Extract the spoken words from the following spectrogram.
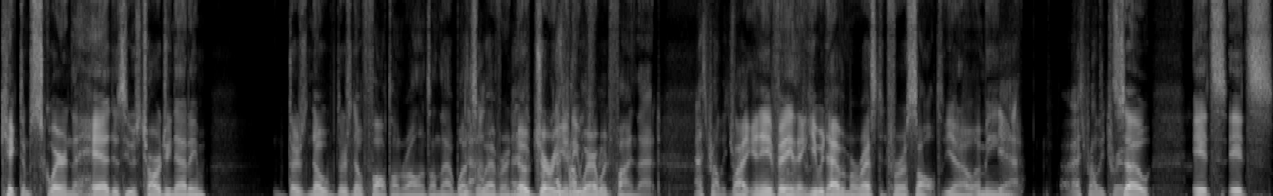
kicked him square in the head as he was charging at him, there's no there's no fault on Rollins on that whatsoever, and no jury anywhere true. would find that. That's probably true. Like, and if anything, he would have him arrested for assault. You know, I mean, Yeah, that's probably true. so it's it's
